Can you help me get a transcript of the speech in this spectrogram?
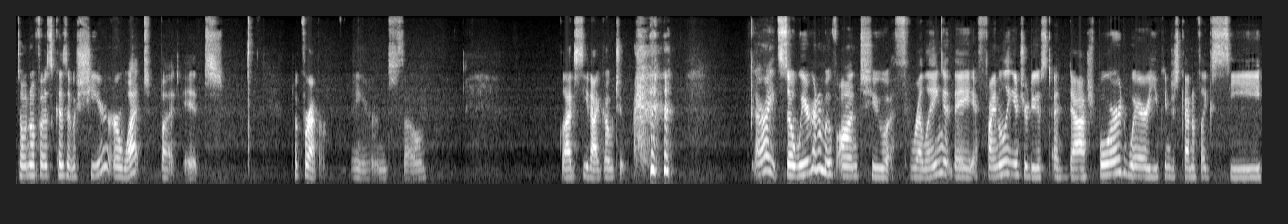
don't know if it was because it was sheer or what, but it took forever. And so glad to see that go too. All right, so we're going to move on to Thrilling. They finally introduced a dashboard where you can just kind of like see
